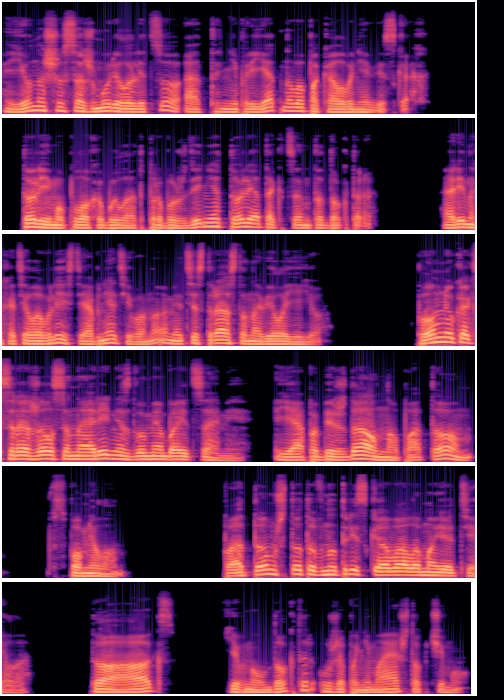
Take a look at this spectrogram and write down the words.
Юноша сожмурил лицо от неприятного покалывания в висках. То ли ему плохо было от пробуждения, то ли от акцента доктора. Арина хотела влезть и обнять его, но медсестра остановила ее. «Помню, как сражался на арене с двумя бойцами. Я побеждал, но потом...» — вспомнил он. «Потом что-то внутри сковало мое тело. «Такс», — кивнул доктор, уже понимая, что к чему.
